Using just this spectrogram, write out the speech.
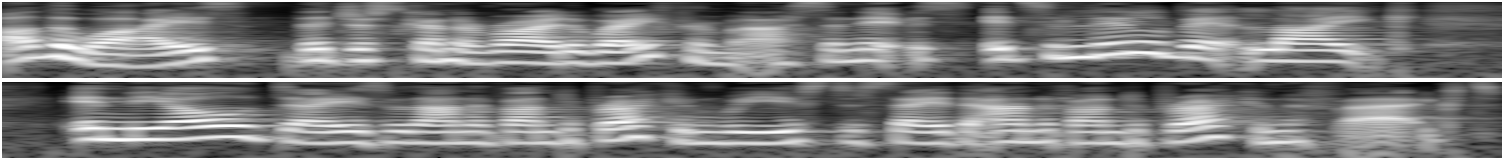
otherwise they're just going to ride away from us. And it's, it's a little bit like in the old days with Anna van der Breggen, we used to say the Anna van der Breggen effect.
